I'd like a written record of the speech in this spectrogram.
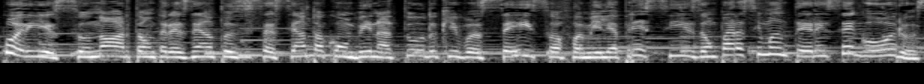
Por isso, Norton 360 combina tudo que você e sua família precisam para se manterem seguros.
